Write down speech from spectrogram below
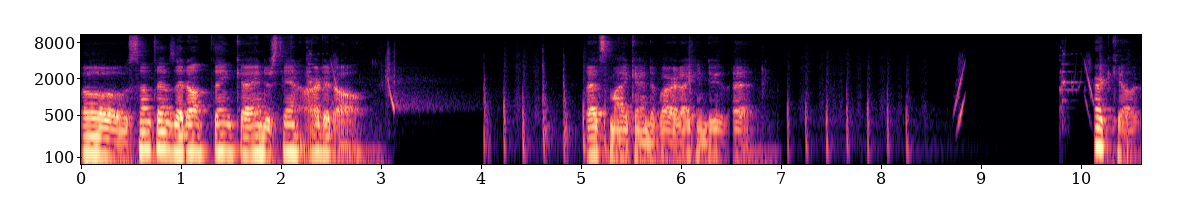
Oh, sometimes I don't think I understand art at all. That's my kind of art, I can do that. Art gallery.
